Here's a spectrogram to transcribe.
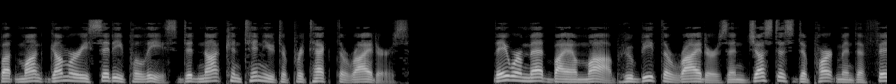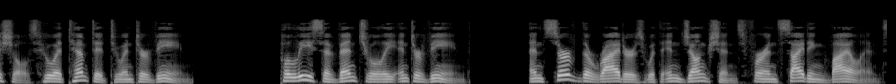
but Montgomery City Police did not continue to protect the riders. They were met by a mob who beat the riders and Justice Department officials who attempted to intervene. Police eventually intervened and served the riders with injunctions for inciting violence.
